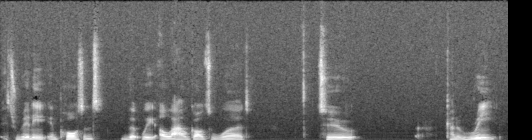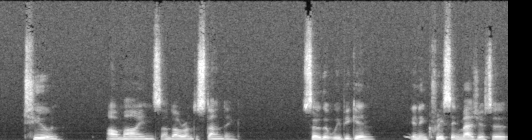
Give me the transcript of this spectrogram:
It's really important that we allow God's word to kind of retune our minds and our understanding so that we begin in increasing measure to,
